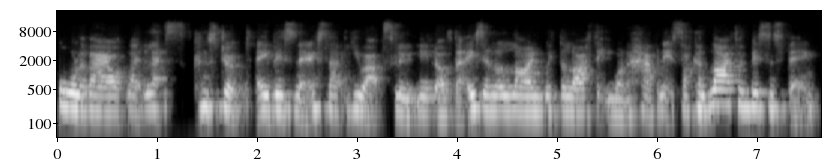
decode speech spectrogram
all about like let's construct a business that you absolutely love that is in line with the life that you want to have. And it's like a life and business thing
